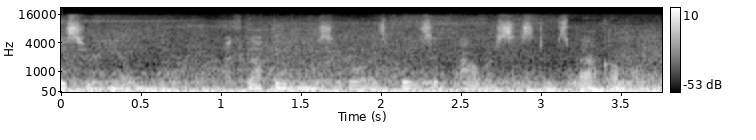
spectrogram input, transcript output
Case you're hearing me, I've got the Anesidora's basic power systems back online.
